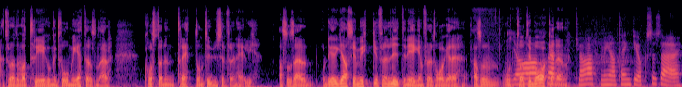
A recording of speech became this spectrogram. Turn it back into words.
jag tror att det var tre gånger två meter och sådär kostade den 13 000 för en helg. Alltså så här, och det är ganska mycket för en liten egenföretagare. Alltså att ja, ta tillbaka den. Ja, självklart. Men jag tänker också så här.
